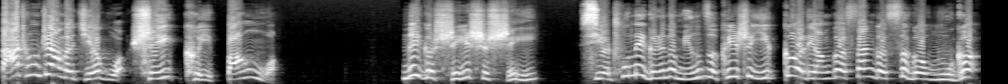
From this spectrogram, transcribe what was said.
达成这样的结果，谁可以帮我？那个谁是谁？写出那个人的名字，可以是一个、两个、三个、四个、五个。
